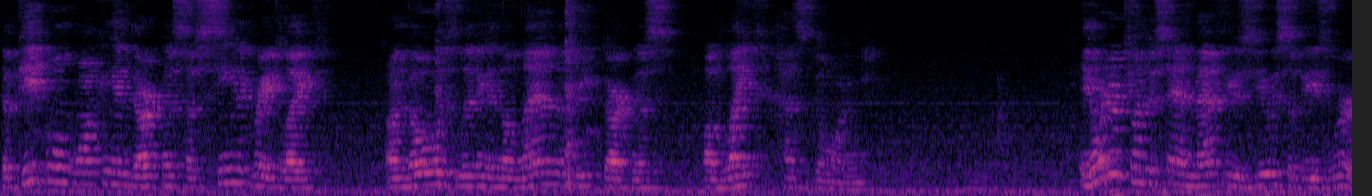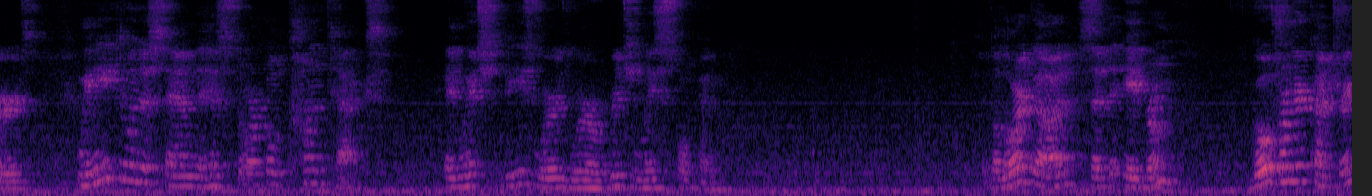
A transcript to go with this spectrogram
The people walking in darkness have seen a great light. On those living in the land of deep darkness, a light has dawned. In order to understand Matthew's use of these words, we need to understand the historical context in which these words were originally spoken. So the Lord God said to Abram, Go from your country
